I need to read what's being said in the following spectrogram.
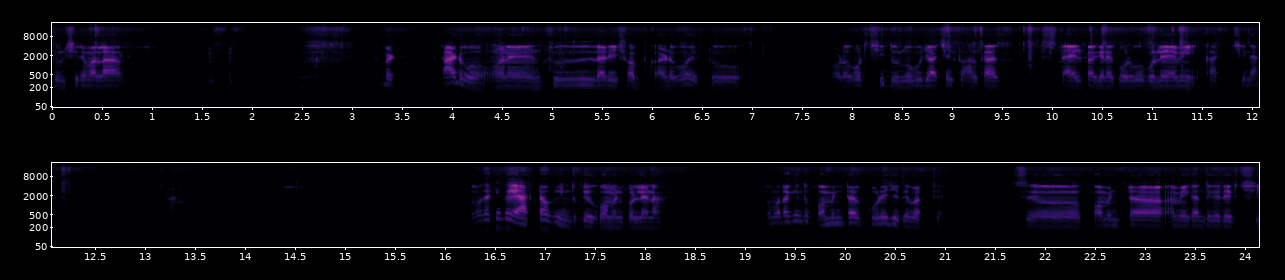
তুলসীর মালা। বাট কাটবো মানে চুল দাড়ি সব কাটবো, একটু বড় করছি দুর্গাপুজো আছে, একটু হালকা স্টাইল পাগেরা করব বলে আমি কাটছি না। তোমাদের কিন্তু একটাও কিন্তু কেউ কমেন্ট করলে না। তোমরা কিন্তু কমেন্টটা করে যেতে পারতে। কমেন্টটা আমি এখান থেকে দেখছি।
